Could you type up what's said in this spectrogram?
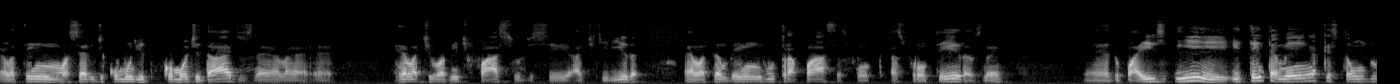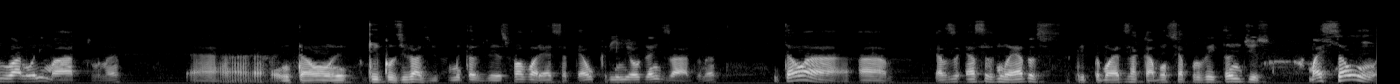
ela tem uma série de comodidades, né, ela é relativamente fácil de ser adquirida ela também ultrapassa as fronteiras né, é, do país e, e, tem também a questão do anonimato, né? Ah, então, que inclusive muitas vezes favorece até o crime organizado, né? Então, a, a, essas moedas, criptomoedas, acabam se aproveitando disso. Mas são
